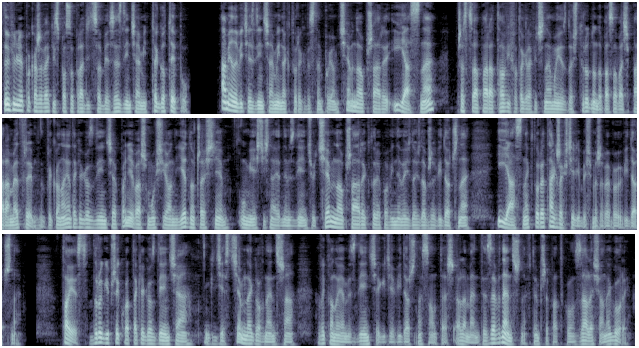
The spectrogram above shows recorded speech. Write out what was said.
W tym filmie pokażę w jaki sposób radzić sobie ze zdjęciami tego typu, a mianowicie zdjęciami, na których występują ciemne obszary i jasne, przez co aparatowi fotograficznemu jest dość trudno dopasować parametry wykonania takiego zdjęcia, ponieważ musi on jednocześnie umieścić na jednym zdjęciu ciemne obszary, które powinny być dość dobrze widoczne i jasne, które także chcielibyśmy, żeby były widoczne. To jest drugi przykład takiego zdjęcia, gdzie z ciemnego wnętrza wykonujemy zdjęcie, gdzie widoczne są też elementy zewnętrzne, w tym przypadku zalesione góry.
